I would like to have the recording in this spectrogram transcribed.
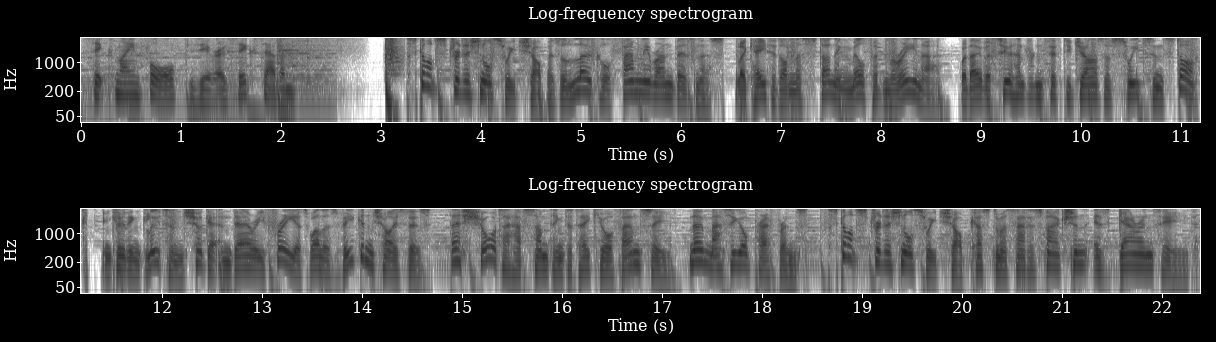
694 067. Scott's Traditional Sweet Shop is a local family run business located on the stunning Milford Marina. With over 250 jars of sweets in stock, including gluten, sugar, and dairy free, as well as vegan choices, they're sure to have something to take your fancy, no matter your preference. Scott's Traditional Sweet Shop customer satisfaction is guaranteed.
